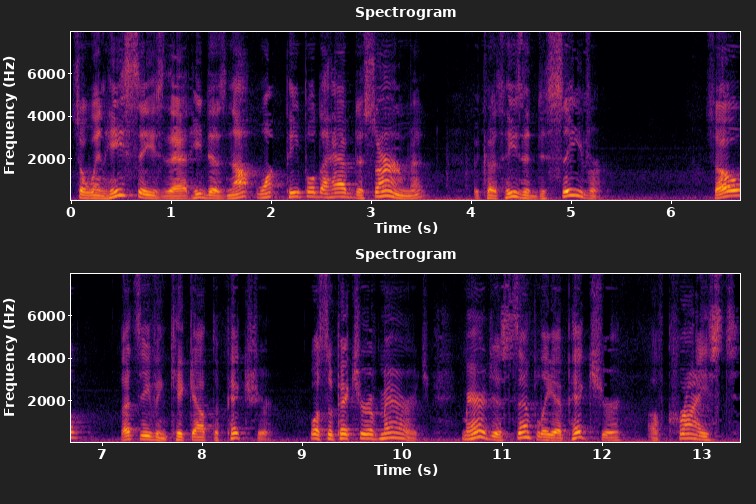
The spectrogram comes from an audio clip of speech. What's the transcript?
So when he sees that, he does not want people to have discernment because he's a deceiver. So let's even kick out the picture. What's the picture of marriage? Marriage is simply a picture of Christ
